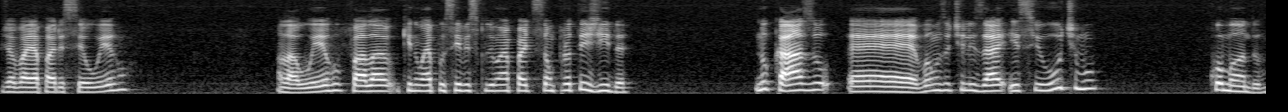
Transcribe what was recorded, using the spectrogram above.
Já vai aparecer o erro. Olha lá, o erro fala que não é possível excluir uma partição protegida. No caso, é, vamos utilizar esse último comando.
